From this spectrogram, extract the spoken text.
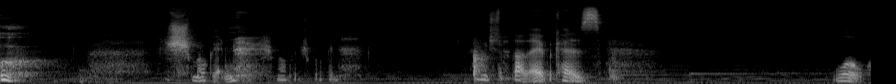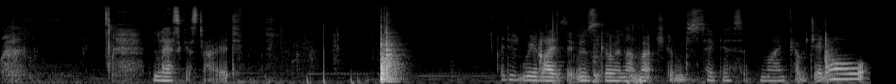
smoking smoking smoking let me just put that there because whoa let's get started. I didn't realise it was going that much. Let me just take a sip of my cappuccino.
